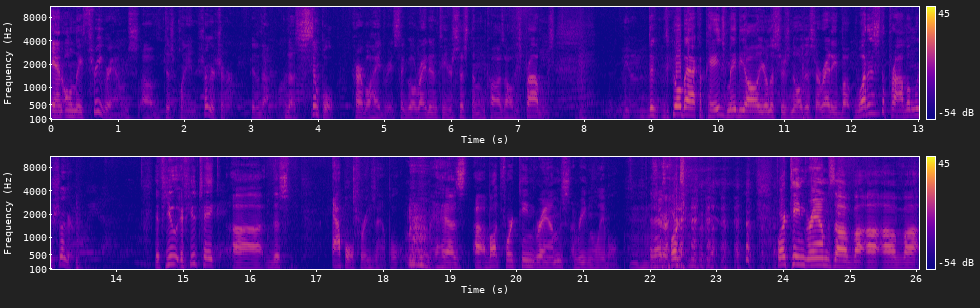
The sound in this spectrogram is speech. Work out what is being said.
and only three grams of just plain sugar sugar. The, the simple carbohydrates that go right into your system and cause all these problems. To go back a page, maybe all your listeners know this already, but what is the problem with sugar? If you if you take uh, this apple, for example, it has uh, about 14 grams. I'm reading the label. It has 14, 14 grams of, uh, of, uh,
